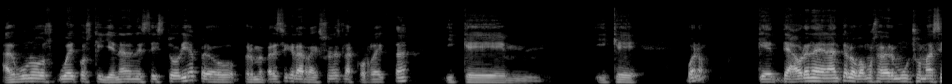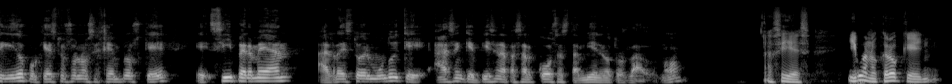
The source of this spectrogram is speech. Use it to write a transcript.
algunos huecos que llenar en esta historia, pero, pero me parece que la reacción es la correcta y que, mm, y que, bueno, que de ahora en adelante lo vamos a ver mucho más seguido porque estos son los ejemplos que eh, sí permean al resto del mundo y que hacen que empiecen a pasar cosas también en otros lados, ¿no? Así es. Y bueno, creo que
